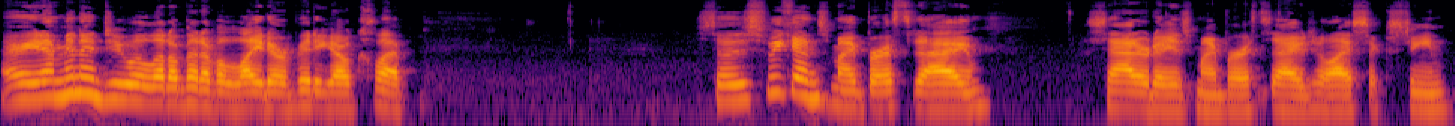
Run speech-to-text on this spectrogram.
All right, I'm going to do a little bit of a lighter video clip. So, this weekend's my birthday. Saturday is my birthday, July 16th.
